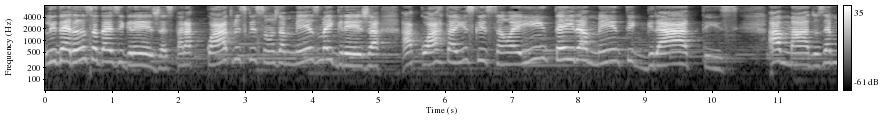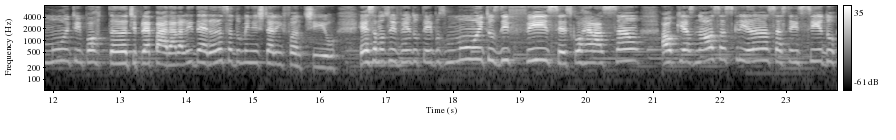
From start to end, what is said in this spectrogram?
liderança das igrejas, para quatro inscrições da mesma igreja, a quarta inscrição é inteiramente grátis. Amados, é muito importante preparar a liderança do Ministério Infantil. Estamos vivendo tempos muito difíceis com relação ao que as nossas crianças têm sido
